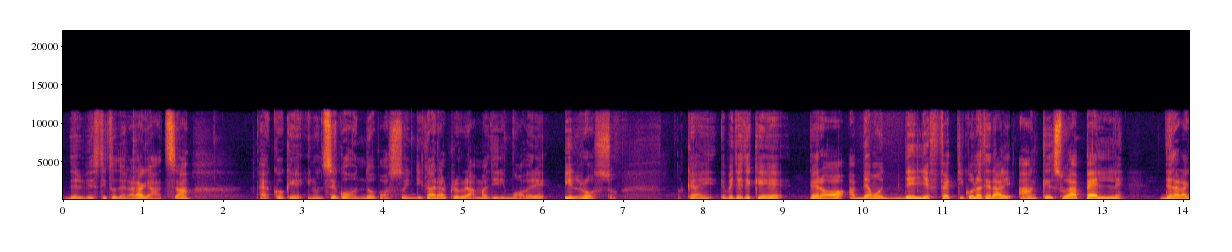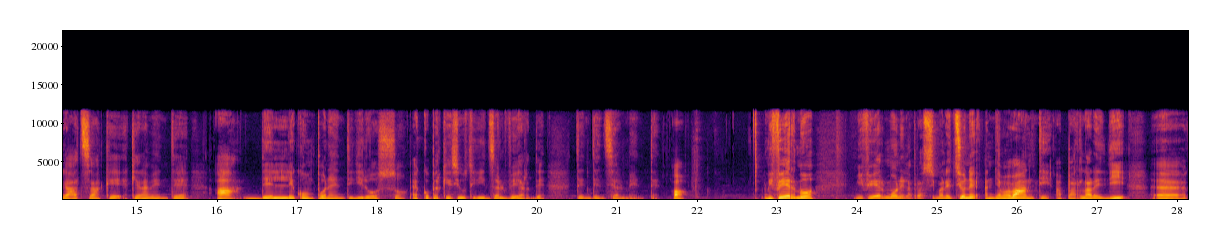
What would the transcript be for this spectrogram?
del vestito della ragazza, ecco che in un secondo posso indicare al programma di rimuovere il rosso. Ok? E vedete che però abbiamo degli effetti collaterali anche sulla pelle della ragazza che chiaramente ha delle componenti di rosso, ecco perché si utilizza il verde tendenzialmente. Oh, mi fermo, mi fermo, nella prossima lezione andiamo avanti a parlare di eh,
